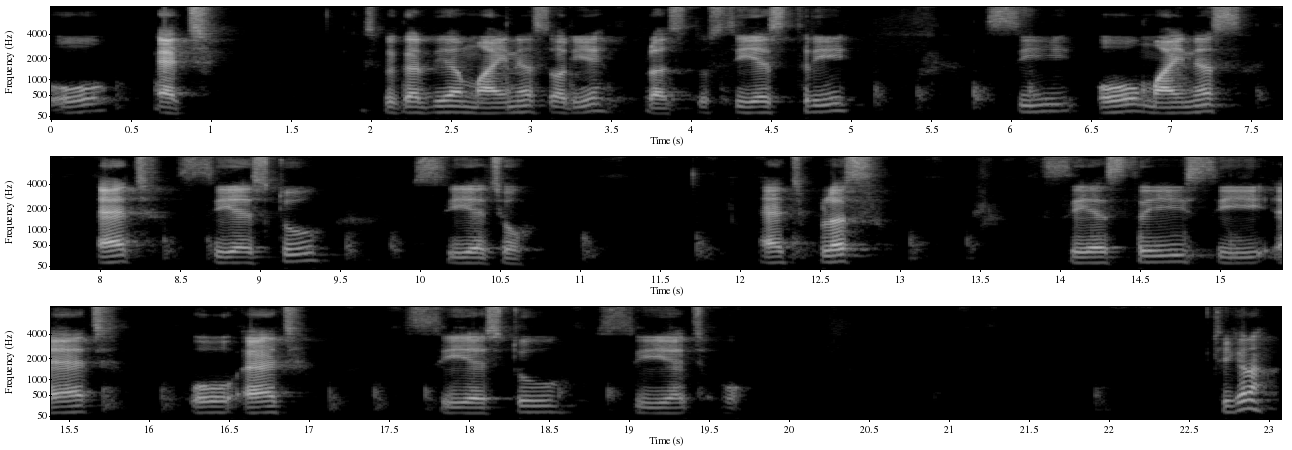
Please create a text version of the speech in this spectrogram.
O H इस पर कर दिया माइनस और ये प्लस। तो C S three C O minus H C S two C H O H plus C S three C H O H C S two C H O ठीक है ना?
